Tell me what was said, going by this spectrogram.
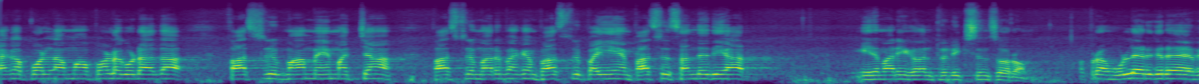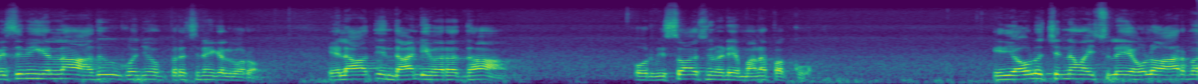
நகை போடலாமா போடக்கூடாதா? ஃபாஸ்ட்டு மாமே மச்சான்? ஃபாஸ்ட்டு மருமகன் ஃபாஸ்ட்டு பையன் ஃபாஸ்ட்டு சந்ததியார். இது மாதிரி கான்ட்ரடிக்ஷன்ஸ் வரும். அப்புறம் உள்ளே இருக்கிற விஷயங்கள்லாம் அது கொஞ்சம் பிரச்சனைகள் வரும். எல்லாத்தையும் தாண்டி வர்றது தான் ஒரு விசுவாசினுடைய மனப்பக்குவம். இது எவ்வளோ சின்ன வயசுல எவ்வளோ ஆரம்ப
